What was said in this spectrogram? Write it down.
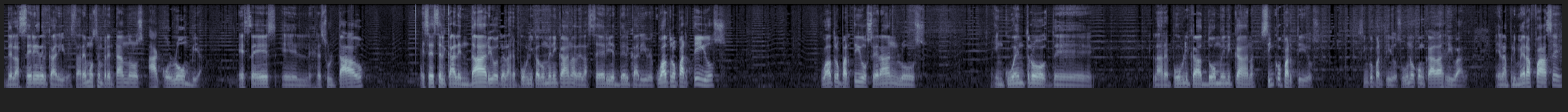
de la Serie del Caribe. Estaremos enfrentándonos a Colombia. Ese es el resultado, ese es el calendario de la República Dominicana de la Serie del Caribe. Cuatro partidos, cuatro partidos serán los encuentros de la República Dominicana, cinco partidos, cinco partidos, uno con cada rival en la primera fase,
